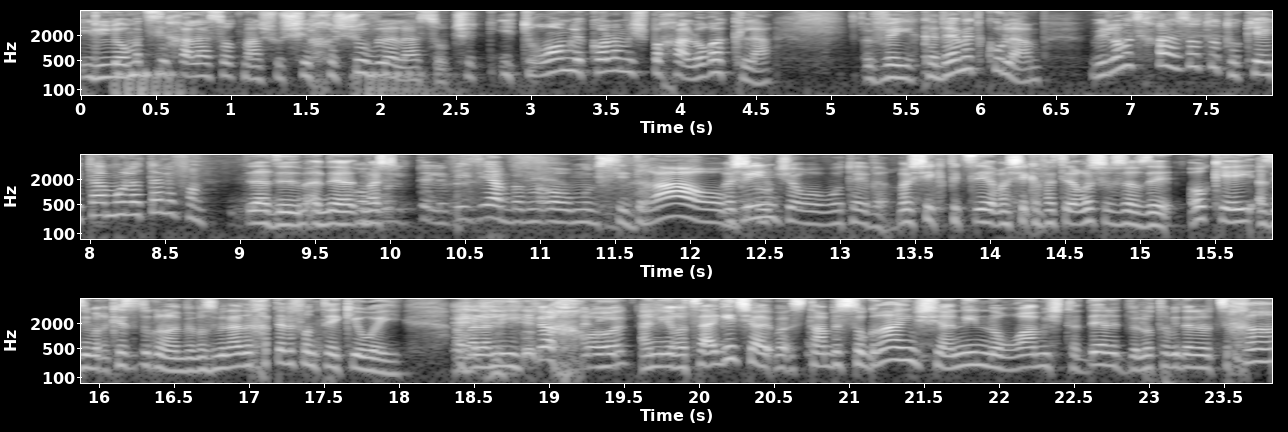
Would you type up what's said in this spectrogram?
היא לא מצליחה לעשות משהו שחשוב לה לעשות, שיתרום לכל המשפחה, לא רק לה. ויקדם את כולם, והיא לא מצליחה לעשות אותו, כי היא הייתה מול הטלפון. את יודעת, זה... או מול טלוויזיה, או מול סדרה, או בינג' או whatever. מה שהקפיץ לי, מה שקפץ לי לראש עכשיו זה, אוקיי, אז היא מרכזת את כולם ומזמינה דרך הטלפון take away. אבל אני... נכון. אני רוצה להגיד, סתם בסוגריים, שאני נורא משתדלת, ולא תמיד אני מצליחה,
